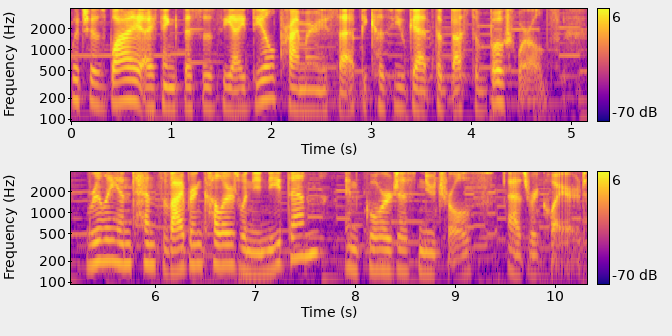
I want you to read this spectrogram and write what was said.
Which is why I think this is the ideal primary set because you get the best of both worlds. Really intense vibrant colors when you need them, and gorgeous neutrals as required.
